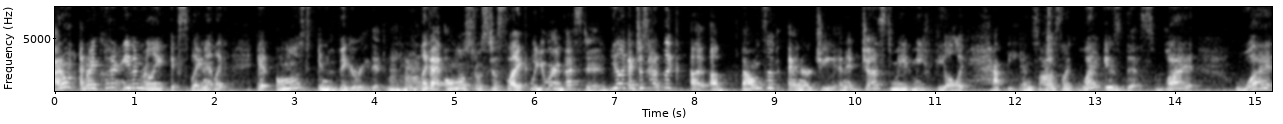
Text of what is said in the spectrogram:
I don't, and I couldn't even really explain it. Like, it almost invigorated me. Mm-hmm. Like, I almost was just like, well, you were invested. yeah, like I just had like a, a bounce of energy and it just made me feel like happy. And so I was like, what is this? What, what,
